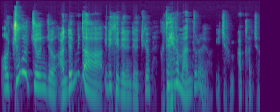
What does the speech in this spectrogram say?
어, 죽을지언정 안 됩니다. 이렇게 되는데 어떻게 그대로 만들어요. 이 참 악하죠.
